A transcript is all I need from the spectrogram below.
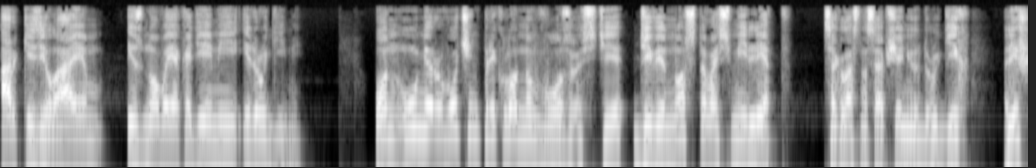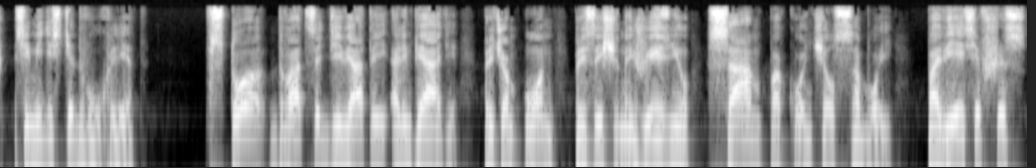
Аркизилаем из Новой Академии и другими. Он умер в очень преклонном возрасте, 98 лет, согласно сообщению других, лишь 72 лет. В 129-й Олимпиаде, причем он, присыщенный жизнью, сам покончил с собой, повесившись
